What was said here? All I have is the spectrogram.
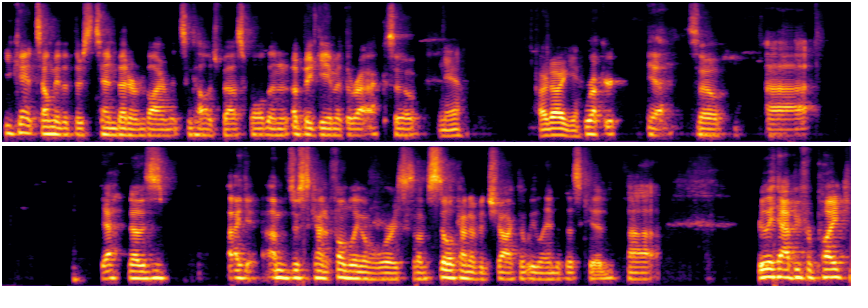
you can't tell me that there's 10 better environments in college basketball than a big game at the RAC. So yeah, hard to argue. Record. Yeah. So uh, yeah, no, this is, I, I'm just kind of fumbling over words because I'm still kind of in shock that we landed this kid. Uh, really happy for Pike.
